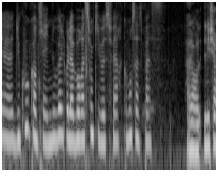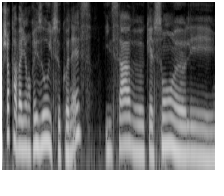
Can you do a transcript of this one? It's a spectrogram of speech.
Euh, du coup, quand il y a une nouvelle collaboration qui veut se faire, comment ça se passe? Alors, les chercheurs travaillent en réseau, ils se connaissent, ils savent euh, quelles sont les,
